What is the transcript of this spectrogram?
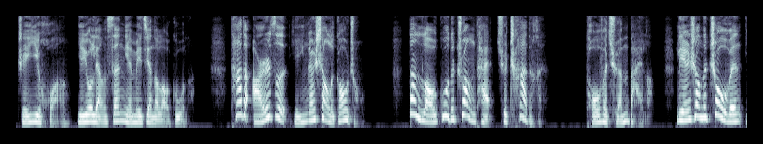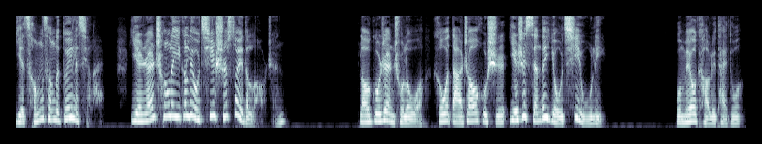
这一晃也有两三年没见到老顾了，他的儿子也应该上了高中，但老顾的状态却差得很，头发全白了。脸上的皱纹也层层的堆了起来，俨然成了一个六七十岁的老人。老顾认出了我，和我打招呼时也是显得有气无力。我没有考虑太多，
